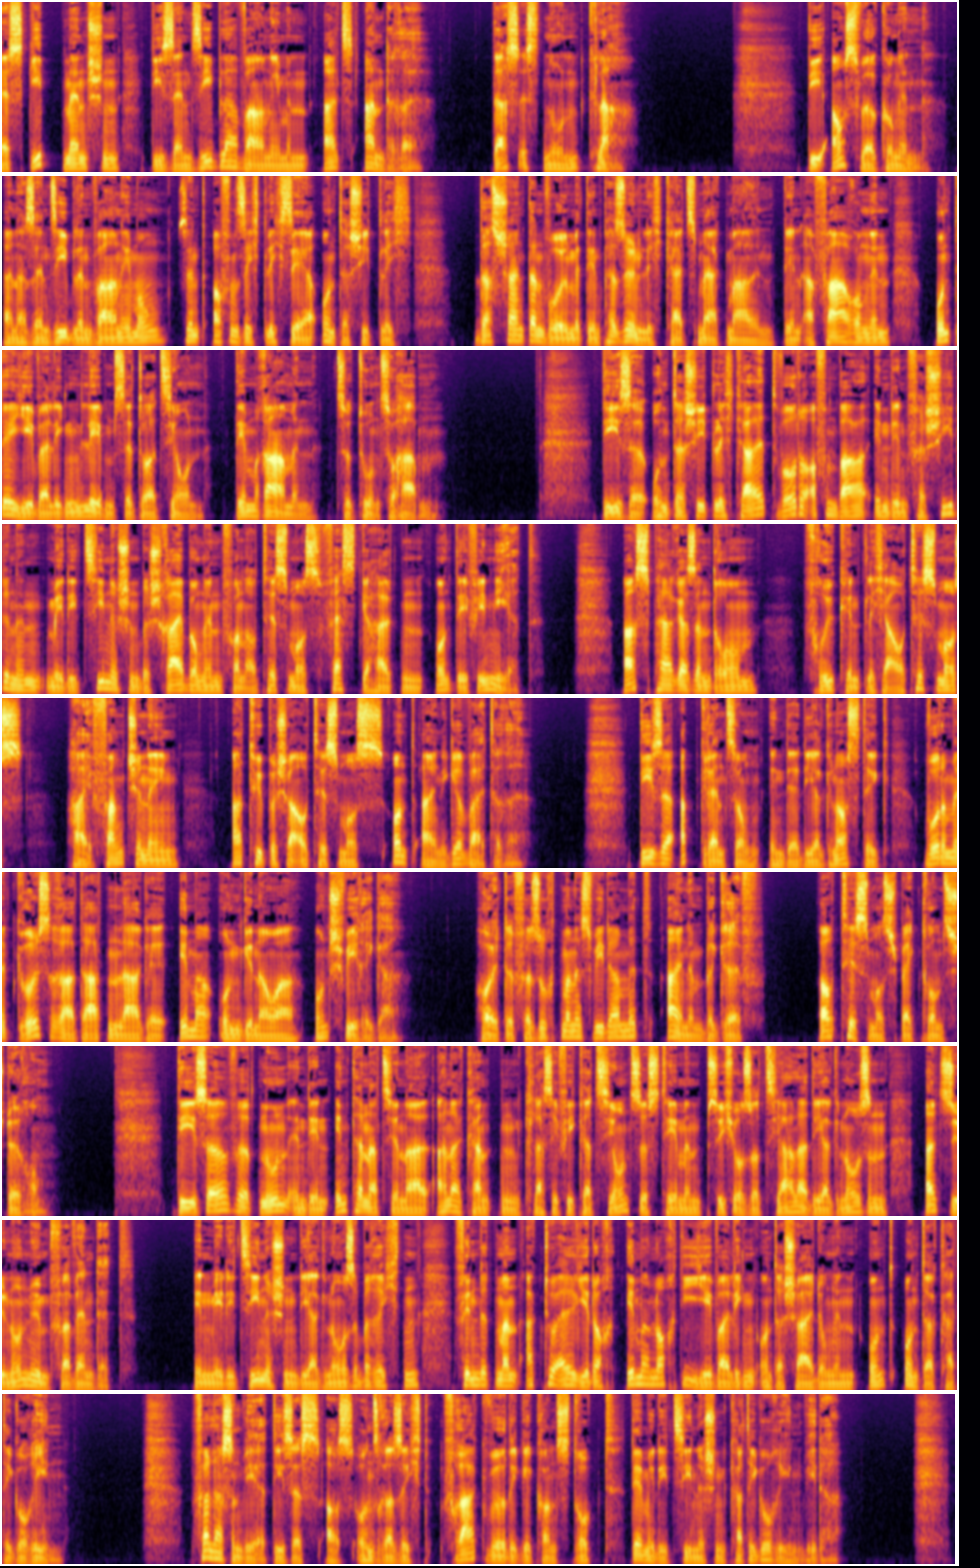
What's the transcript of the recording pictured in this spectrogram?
Es gibt Menschen, die sensibler wahrnehmen als andere. Das ist nun klar. Die Auswirkungen einer sensiblen Wahrnehmung sind offensichtlich sehr unterschiedlich. Das scheint dann wohl mit den Persönlichkeitsmerkmalen, den Erfahrungen und der jeweiligen Lebenssituation, dem Rahmen, zu tun zu haben. Diese Unterschiedlichkeit wurde offenbar in den verschiedenen medizinischen Beschreibungen von Autismus festgehalten und definiert. Asperger-Syndrom, frühkindlicher Autismus, High Functioning, atypischer Autismus und einige weitere. Diese Abgrenzung in der Diagnostik wurde mit größerer Datenlage immer ungenauer und schwieriger. Heute versucht man es wieder mit einem Begriff Autismus-Spektrumsstörung. Dieser wird nun in den international anerkannten Klassifikationssystemen psychosozialer Diagnosen als Synonym verwendet. In medizinischen Diagnoseberichten findet man aktuell jedoch immer noch die jeweiligen Unterscheidungen und Unterkategorien. Verlassen wir dieses aus unserer Sicht fragwürdige Konstrukt der medizinischen Kategorien wieder.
